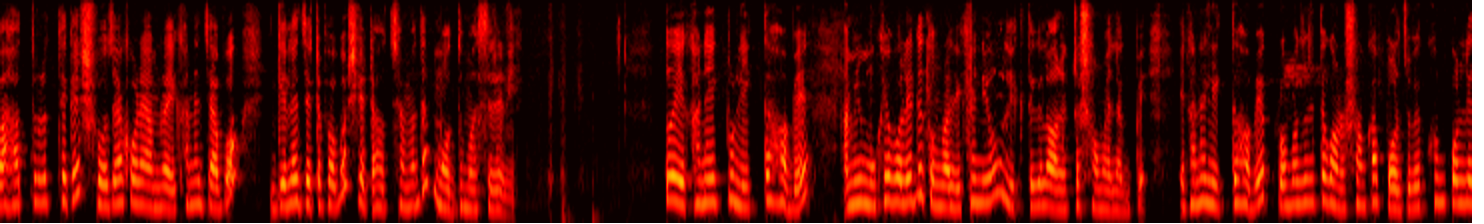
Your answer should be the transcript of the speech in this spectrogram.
বাহাত্তরের থেকে সোজা করে আমরা এখানে যাব, গেলে যেটা পাবো সেটা হচ্ছে আমাদের মধ্যমা শ্রেণি। তো এখানে একটু লিখতে হবে, আমি মুখে বলে দিই, তোমরা লিখে নিও, লিখতে গেলে অনেকটা সময় লাগবে। এখানে লিখতে হবে ক্রমযোজিত গণসংখ্যা পর্যবেক্ষণ করলে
